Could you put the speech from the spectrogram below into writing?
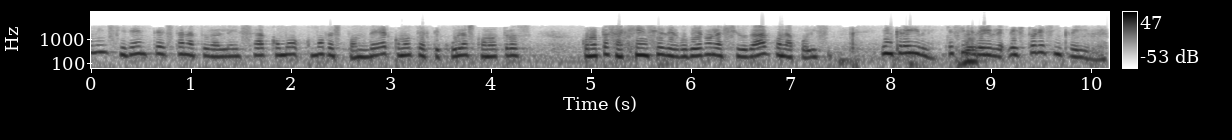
un incidente de esta naturaleza, cómo, cómo responder, cómo te articulas con otros con otras agencias del gobierno, la ciudad, con la policía. Increíble, es increíble, la historia es increíble.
